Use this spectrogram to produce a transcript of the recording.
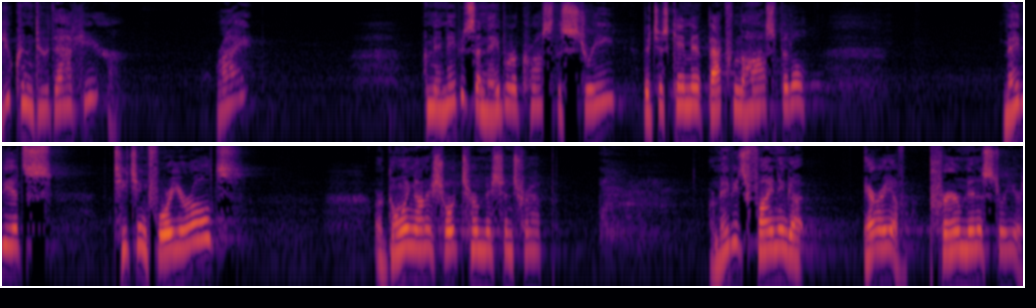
you can do that here, right? I mean, maybe it's a neighbor across the street that just came in, back from the hospital Maybe it's teaching four year olds or going on a short term mission trip. Or maybe it's finding an area of prayer ministry. Or,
